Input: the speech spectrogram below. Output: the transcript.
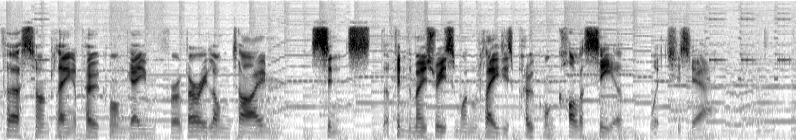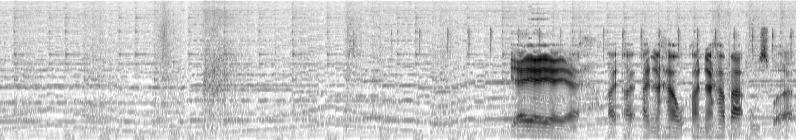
First time playing a Pokemon game for a very long time since I think the most recent one played is Pokemon Colosseum, which is yeah, Yeah, yeah, yeah, yeah. I, I, I know how I know how battles work.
